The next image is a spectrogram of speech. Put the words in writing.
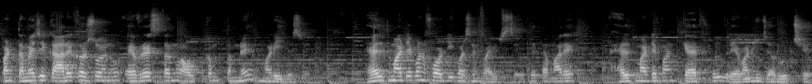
પણ તમે જે કાર્ય કરશો એનું એવરેજ સ્તરનું આઉટકમ તમને મળી જશે. હેલ્થ માટે પણ ફોર્ટી પર્સન્ટ વાઇબ્સ છે એટલે તમારે હેલ્થ માટે પણ કેરફુલ રહેવાની જરૂર છે.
